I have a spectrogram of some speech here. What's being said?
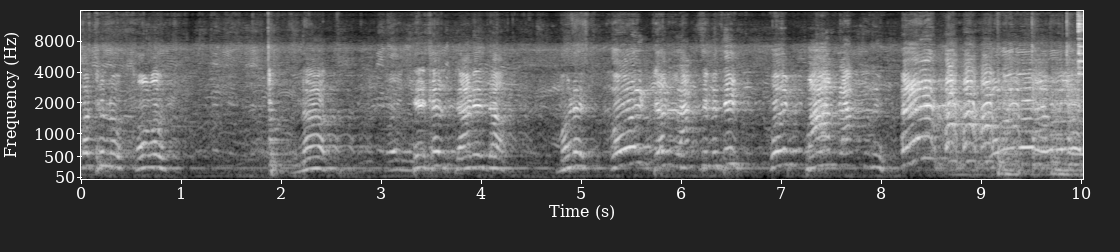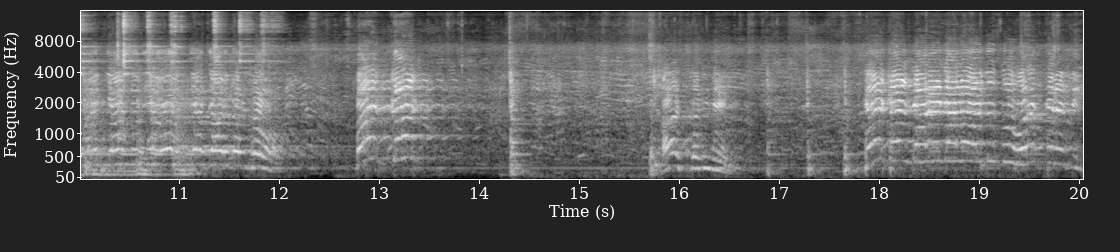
કચ્છનો સોનો નાથ જેસલ જાડેજા. મને કોઈ ડર લાગતી નથી કોઈ પાપ લાગતું નથી. અત્યાચાર કરશો? બસ કર. ખાસ કરીને. જેસલ જાડેજાનો હજુ તું ઓળખતી નથી.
